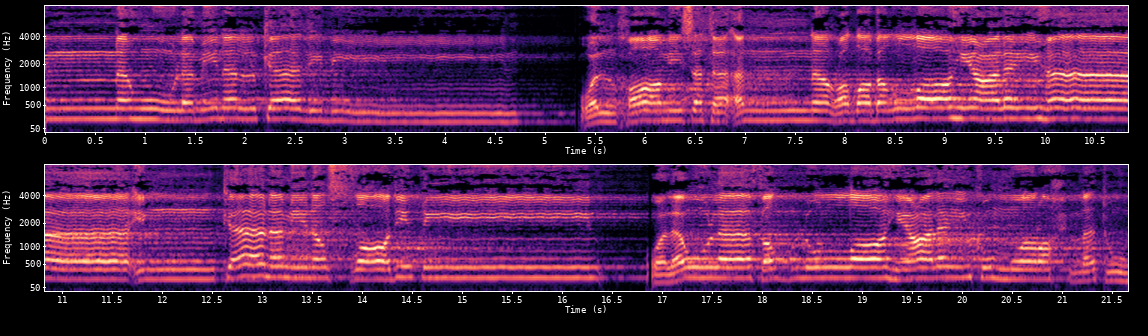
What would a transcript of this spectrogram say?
إنه لمن الكاذبين والخامسة أن غضب الله عليها إن كان من الصادقين ولولا فضل الله عليكم ورحمته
